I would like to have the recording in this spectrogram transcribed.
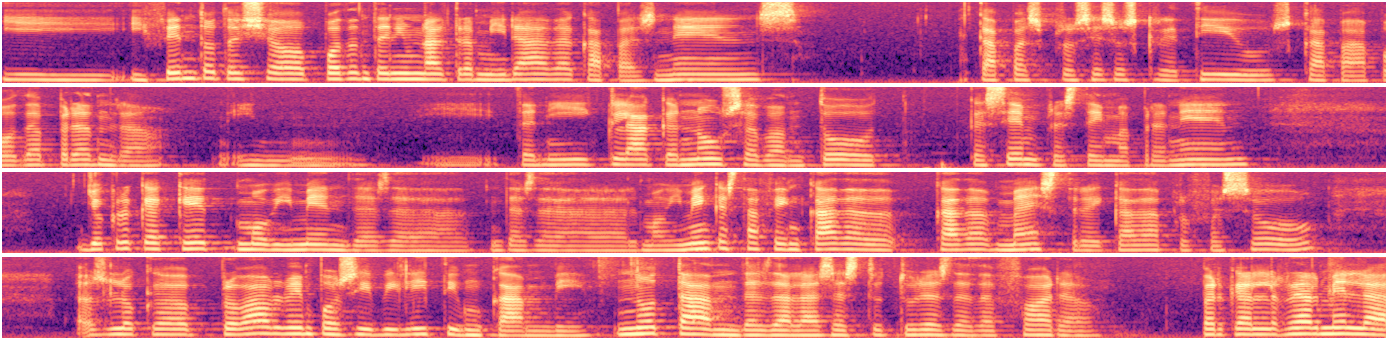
I, i fent tot això poden tenir una altra mirada cap als nens, cap als processos creatius, cap a poder aprendre i, i tenir clar que no ho sabem tot, que sempre estem aprenent, jo crec que aquest moviment, des, de, des del moviment que està fent cada, cada mestre i cada professor, és el que probablement possibiliti un canvi, no tant des de les estructures de de fora, perquè realment la,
